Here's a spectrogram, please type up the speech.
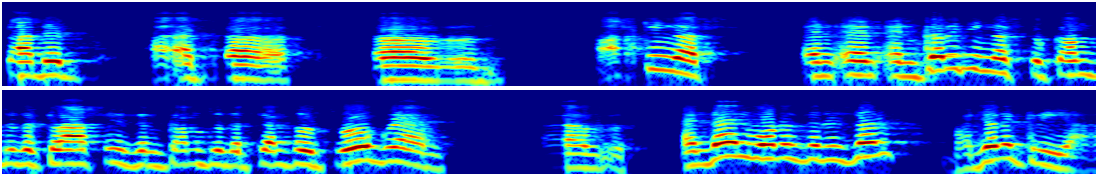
started uh, uh, uh, asking us and, and encouraging us to come to the classes and come to the temple programs. Um, and then what was the result? Bhajana Kriya.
